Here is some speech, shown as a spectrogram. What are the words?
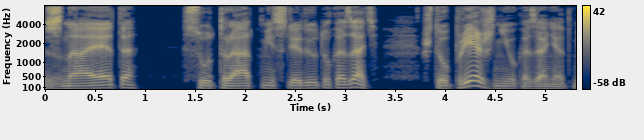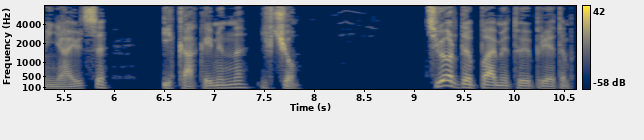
Зная это, с утратми следует указать, что прежние указания отменяются, и как именно, и в чем. Твердо памятуя при этом,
